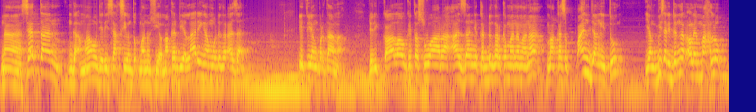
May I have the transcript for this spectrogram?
Nah, setan nggak mau jadi saksi untuk manusia, maka dia lari nggak mau dengar azan. Itu yang pertama. Jadi kalau kita suara azannya kedengar ke mana-mana, maka sepanjang itu yang bisa didengar oleh makhluk,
